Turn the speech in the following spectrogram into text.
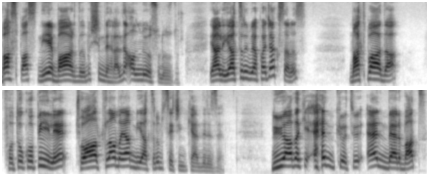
bas bas niye bağırdığımı şimdi herhalde anlıyorsunuzdur. Yani yatırım yapacaksanız matbaada fotokopi ile çoğaltılamayan bir yatırım seçin kendinize. Dünyadaki en kötü, en berbat,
